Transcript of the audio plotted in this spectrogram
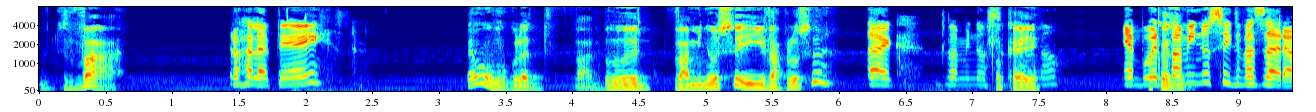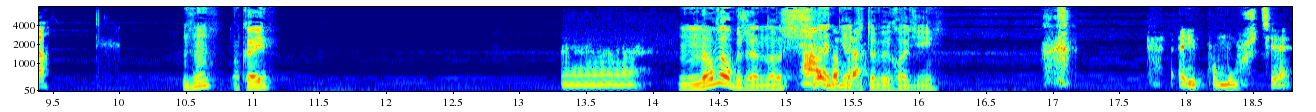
Dwa. Trochę lepiej. Czemu w ogóle dwa? Były dwa minusy i dwa plusy? Tak, dwa minusy. Okej. No. Nie, były dwa minusy i dwa zera. Mhm, okej. Eee, No dobrze, no średnio dobra. ci to wychodzi. Ej, pomóżcie.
